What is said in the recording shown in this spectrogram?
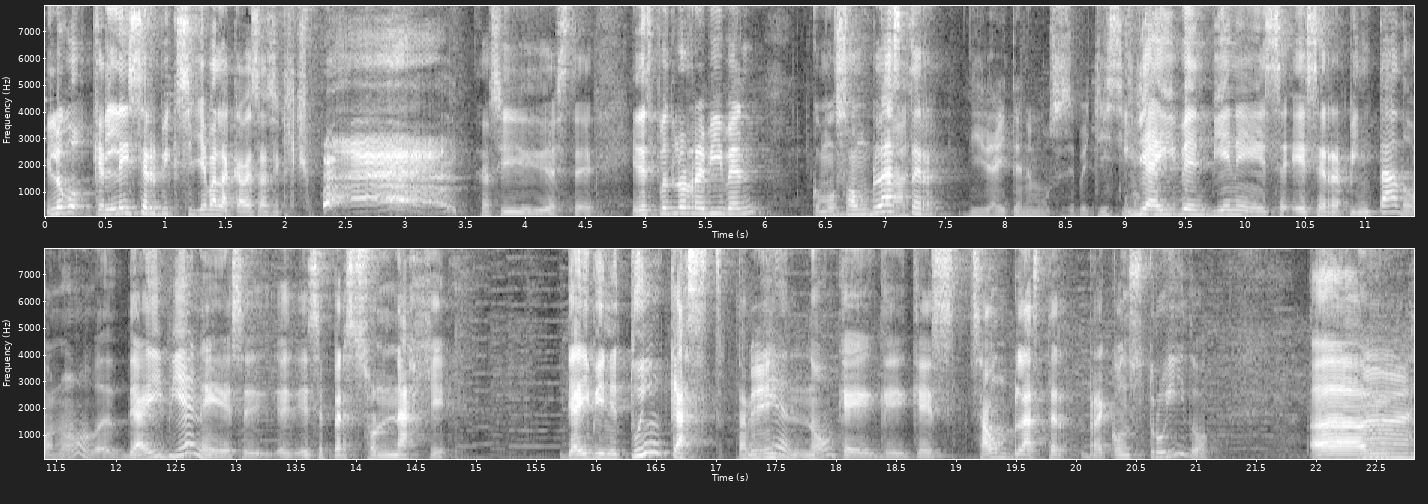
y luego que Laserbeak se lleva la cabeza así. Así, este. Y después lo reviven como Sound Blaster. Y de ahí tenemos ese bellísimo. Y de ahí ven- viene ese, ese repintado, ¿no? De ahí viene ese, ese personaje. De ahí viene Twincast también, ¿no? Que, que- que es Sound Blaster reconstruido. Um, Ah.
